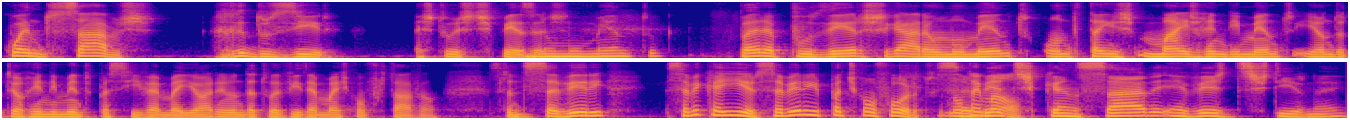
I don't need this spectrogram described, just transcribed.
quando sabes reduzir as tuas despesas no momento para poder chegar a um momento onde tens mais rendimento e onde o teu rendimento passivo é maior e onde a tua vida é mais confortável. Portanto, saber, saber cair, saber ir para desconforto, saber não tem mal. descansar em vez de desistir, não é?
